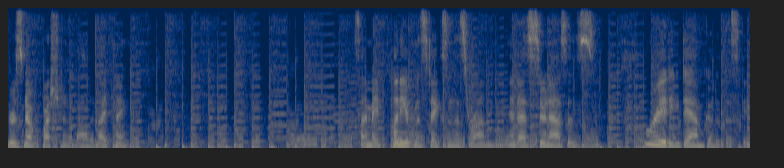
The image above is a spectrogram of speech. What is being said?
there's no question about it. I think. So I made plenty of mistakes in this run, and as soon as is pretty damn good at this game.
